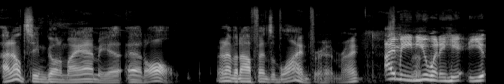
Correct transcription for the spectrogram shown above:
I don't see him going to Miami at, at all. I don't have an offensive line for him, right? I mean, you want to hear you,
